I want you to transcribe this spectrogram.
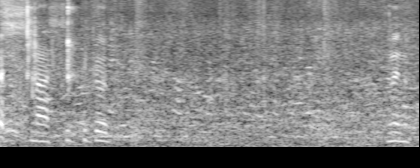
Yes. Nice. Super good. Then.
